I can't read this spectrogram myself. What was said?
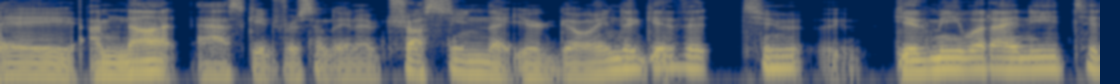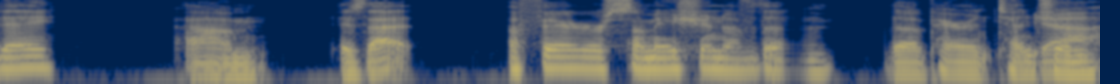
a I'm not asking for something. I'm trusting that you're going to give it to give me what I need today. Um, is that a fair summation of the the apparent tension? Yeah.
